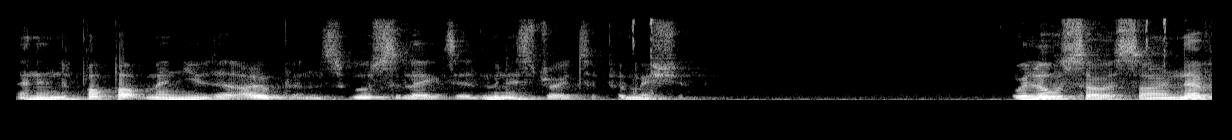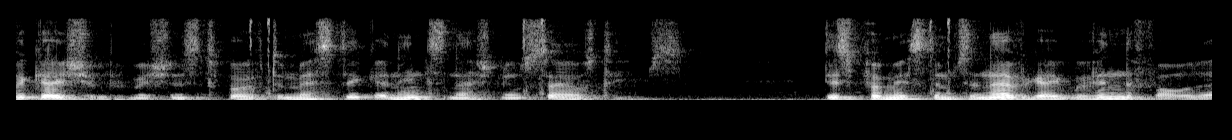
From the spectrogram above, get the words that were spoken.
and in the pop-up menu that opens, we'll select Administrator Permission. We'll also assign navigation permissions to both domestic and international sales teams. This permits them to navigate within the folder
